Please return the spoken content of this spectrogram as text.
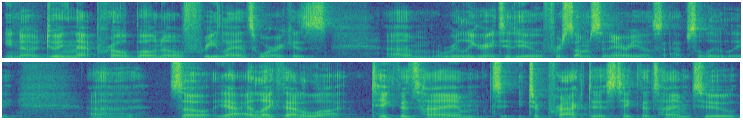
you know doing that pro bono freelance work is um, really great to do for some scenarios. Absolutely. Uh, so yeah, I like that a lot. Take the time to, to practice. Take the time to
